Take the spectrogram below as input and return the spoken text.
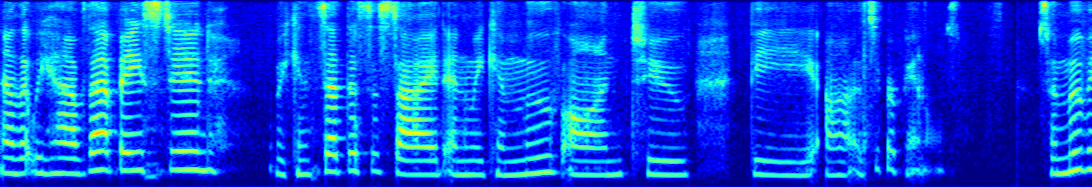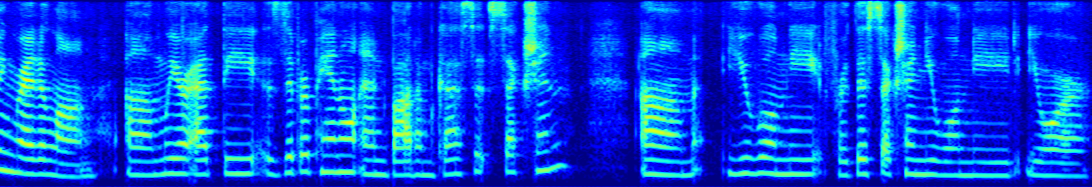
Now that we have that basted, we can set this aside and we can move on to the uh, zipper panels. So moving right along, um, we are at the zipper panel and bottom gusset section. Um, you will need, for this section, you will need your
